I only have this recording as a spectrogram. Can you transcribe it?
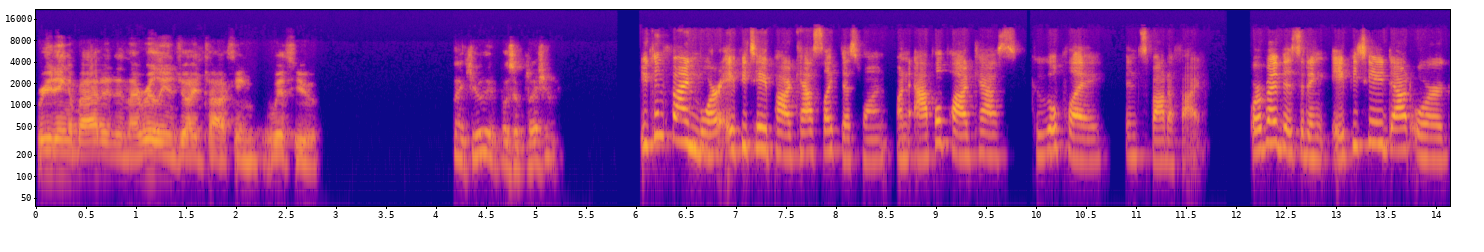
reading about it and i really enjoyed talking with you. Thank you. It was a pleasure. You can find more APTA podcasts like this one on Apple Podcasts, Google Play, and Spotify, or by visiting apta.org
